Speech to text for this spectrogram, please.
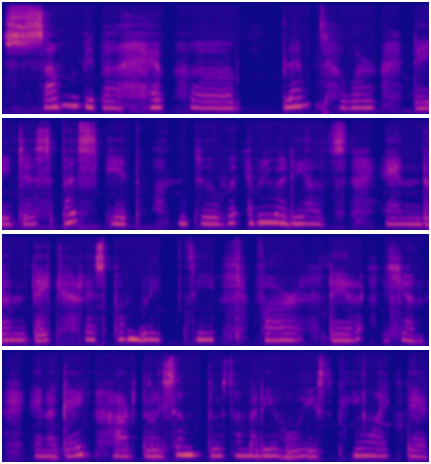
Some people have a blame tower, they just pass it on to everybody else and don't take responsibility for their action. And again, hard to listen to somebody who is being like that.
